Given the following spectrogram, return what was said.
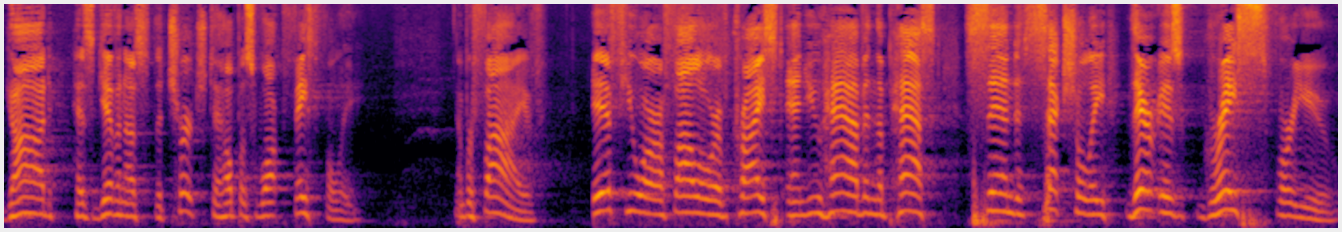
God has given us the church to help us walk faithfully. Number five, if you are a follower of Christ and you have in the past sinned sexually, there is grace for you.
